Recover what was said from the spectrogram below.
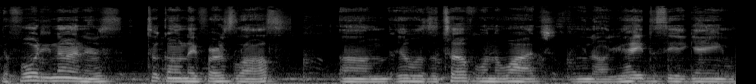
the 49ers took on their first loss. Um, it was a tough one to watch. You know, you hate to see a game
